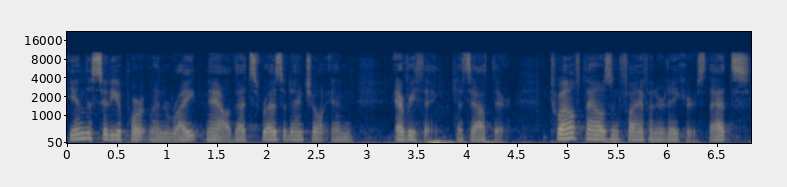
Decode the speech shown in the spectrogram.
in the city of Portland right now. That's residential and everything that's out there. 12,500 acres. That's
